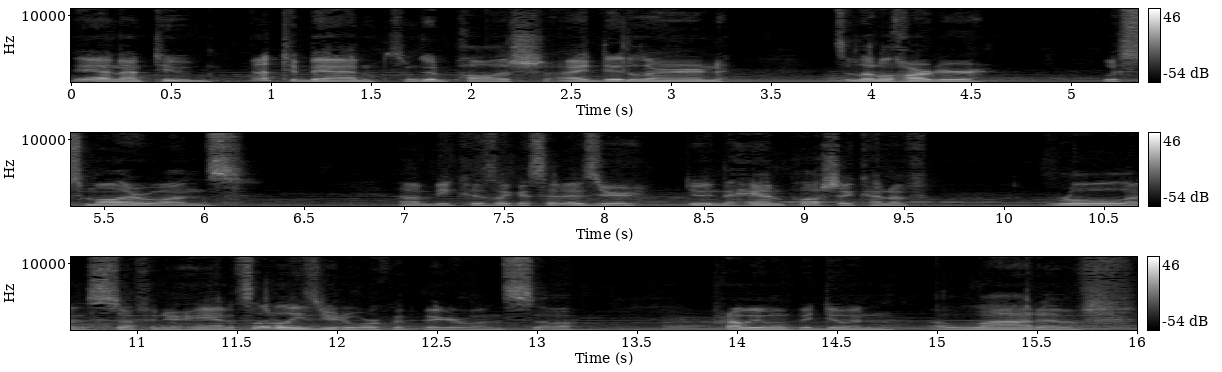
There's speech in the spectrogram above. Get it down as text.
yeah, not too not too bad. Some good polish. I did learn it's a little harder with smaller ones um, because, like I said, as you're doing the hand polish, they kind of roll and stuff in your hand. It's a little easier to work with bigger ones, so probably won't be doing a lot of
